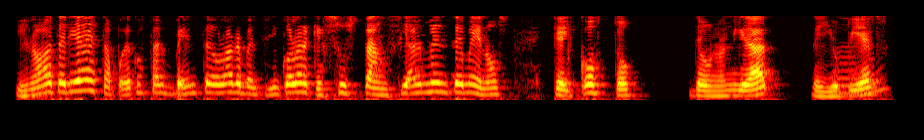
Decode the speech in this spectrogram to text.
Y una batería de esta puede costar 20 dólares, 25 dólares, que es sustancialmente menos que el costo de una unidad de UPS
